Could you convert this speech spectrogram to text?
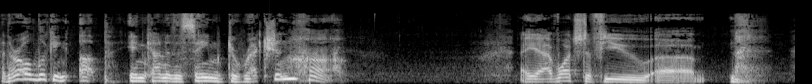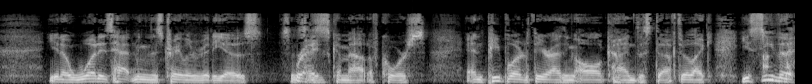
and they're all looking up in kind of the same direction. Huh. Uh, Yeah, I've watched a few, uh, you know, what is happening in this trailer videos since Right. this has come out, of course. And people are theorizing all kinds of stuff. They're like, you see the,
